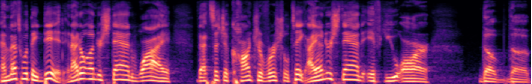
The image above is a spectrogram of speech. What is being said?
And that's what they did. And I don't understand why that's such a controversial take. I understand if you are the the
